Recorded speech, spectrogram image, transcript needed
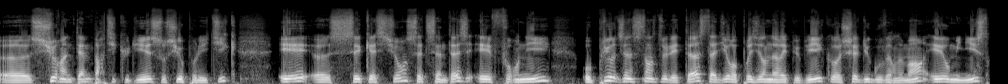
euh, sur un thème particulier sociopolitique. Et euh, ces questions, cette synthèse est fournie aux plus hautes instances de l'État, c'est-à-dire au président de la République, au chef du gouvernement et aux ministres,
